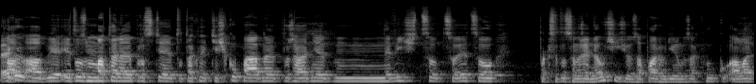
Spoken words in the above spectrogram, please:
A, Jako, a je, je to zmatené, prostě je to takové těžkopádné, pořádně mm, nevíš, co, co je co. Pak se to samozřejmě naučíš, za pár hodin nebo za chvilku, ale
